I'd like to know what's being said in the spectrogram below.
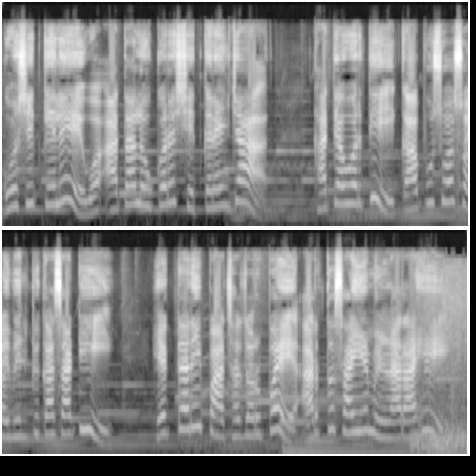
घोषित केले व आता लवकरच शेतकऱ्यांच्या खात्यावरती कापूस व सोयाबीन पिकासाठी हेक्टरी पाच हजार रुपये अर्थसहाय्य मिळणार आहे.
